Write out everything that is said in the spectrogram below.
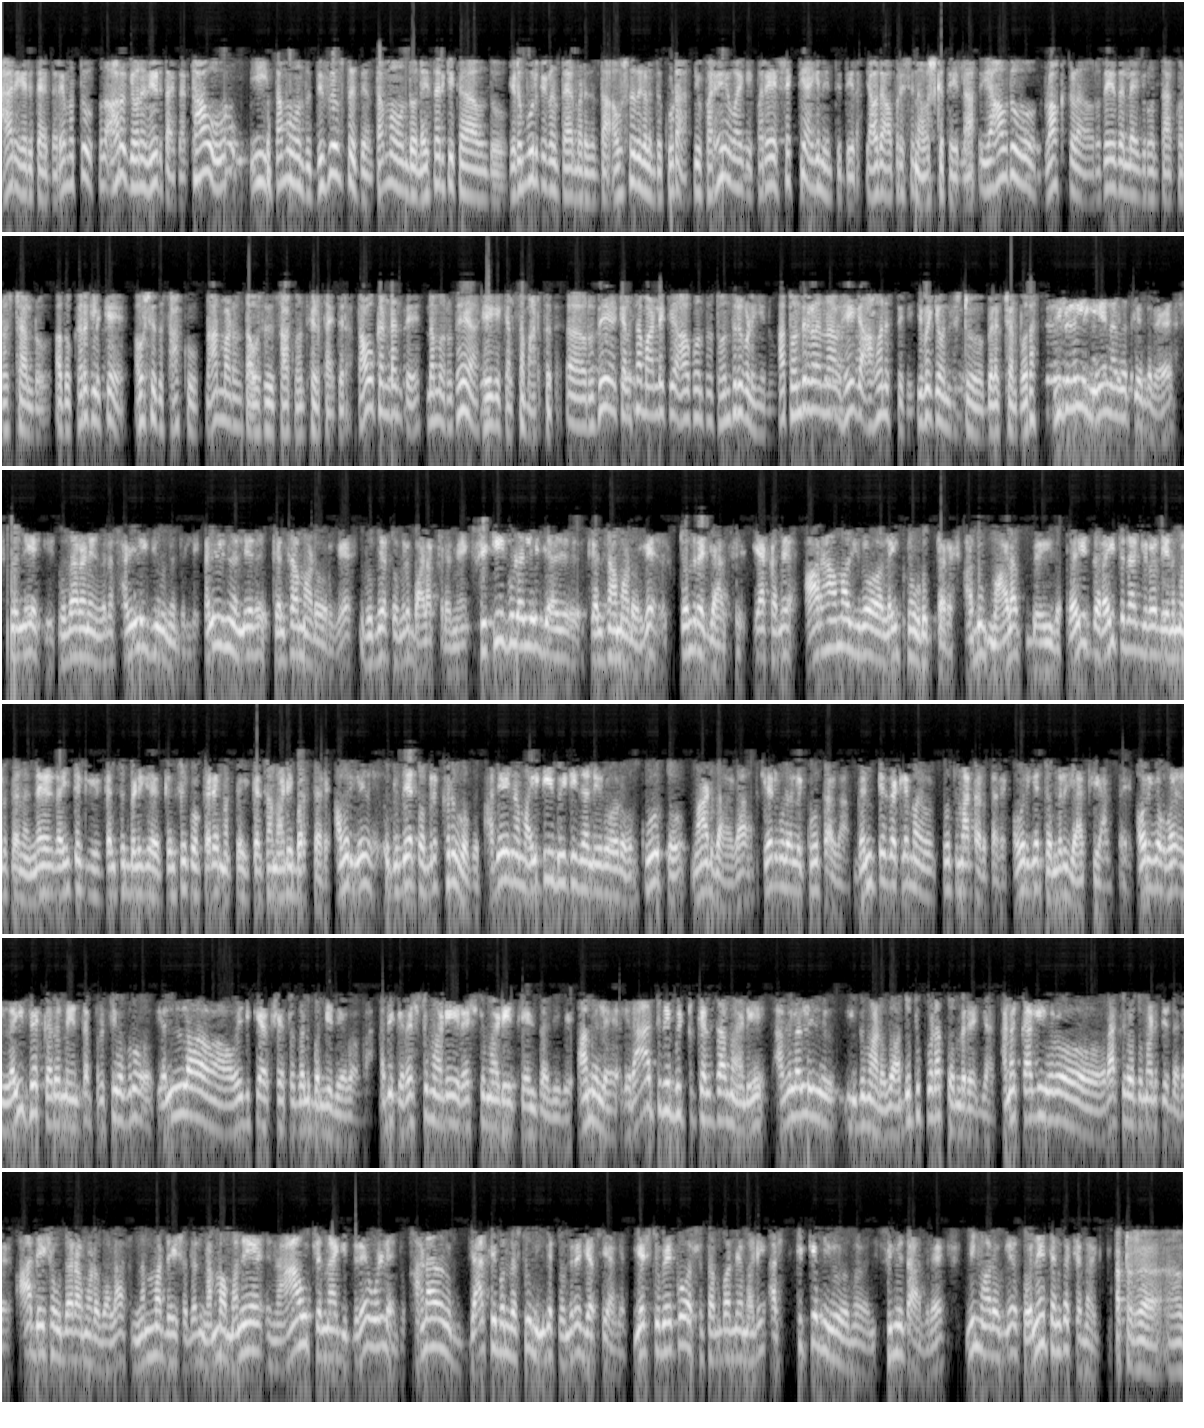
ದಾರಿ ಎರಿತಾ ಇದ್ದಾರೆ ಮತ್ತು ಒಂದು ಆರೋಗ್ಯವನ್ನು ನೀಡ್ತಾ ಇದ್ದಾರೆ. ತಾವು ಈ ತಮ್ಮ ಒಂದು ದಿವ್ಯವಸ್ಥೆ ತಮ್ಮ ಒಂದು ನೈಸರ್ಗಿಕ ಒಂದು ಗಿಡಮೂಲಿಕೆಗಳನ್ನು ತಯಾರು ಮಾಡಿದಂತ ಔಷಧಿಗಳಿಂದ ಕೂಡ ನೀವು ಪರ್ಯಾಯವಾಗಿ, ಪರ್ಯಾಯ ಶಕ್ತಿಯಾಗಿ ನಿಂತಿದ್ದೀರಾ? ಯಾವುದೇ ಆಪರೇಷನ್ ಅವಶ್ಯಕತೆ ಇಲ್ಲ. ಯಾವುದು ಬ್ಲಾಕ್ಗಳ ಹೃದಯದಲ್ಲೇ ಆಗಿರುವಂತಹ ಕೊಲೆಸ್ಟ್ರಾಲ್ ಅದು ಕರಗಲಿಕ್ಕೆ ಔಷಧ ಸಾಕು, ನಾನ್ ಮಾಡುವಂತ ಔಷಧ ಸಾಕು ಅಂತ ಹೇಳ್ತಾ ಇದ್ದೀರಾ? ತಾವು ಕಂಡಂತೆ ನಮ್ಮ ಹೃದಯ ಹೇಗೆ ಕೆಲಸ ಮಾಡ್ತದೆ? ಹೃದಯ ಕೆಲಸ ಮಾಡ್ಲಿಕ್ಕೆ ಆಗುವಂತ ತೊಂದರೆಗಳು ಏನು? ಆ ತೊಂದರೆಗಳನ್ನ ನಾವು ಹೇಗೆ ಆಹ್ವಾನಿಸ್ತೀವಿ? ಈ ಒಂದಿಷ್ಟು ಬೆಳಕು ಚೆಲ್ಬೋದಾ? ಇದರಲ್ಲಿ ಏನಾಗುತ್ತೆ ಅಂದ್ರೆ ಉದಾಹರಣೆ ಅಂದ್ರೆ ಹಳ್ಳಿ ಜೀವನದಲ್ಲಿ, ಹಳ್ಳಿನಲ್ಲಿ ಕೆಲಸ ಮಾಡೋರಿಗೆ ಹೃದಯ ತೊಂದರೆ ಬಹಳ ಕಡಿಮೆ. ಸಿಟಿಗಳಲ್ಲಿ ಕೆಲಸ ಮಾಡೋರಿಗೆ ತೊಂದರೆ ಜಾಸ್ತಿ. ಯಾಕಂದ್ರೆ ಆರಾಮಾಗಿರೋ ಲೈಫ್ನ ಹುಡುಕ್ತಾರೆ. ಅದು ಬಹಳ ಇದು. ರೈತ, ರೈತನಾಗಿರೋದು ಏನ್ ಮಾಡ್ತಾನೆ ರೈತಕ್ಕೆ ಕೆಲಸ ಬೆಳಿಗ್ಗೆ ಕೆಲ್ಸಕ್ಕೆ ಹೋಗ್ತಾರೆ ಮತ್ತೆ ಕೆಲಸ ಮಾಡಿ ಬರ್ತಾರೆ. ಅವ್ರಿಗೆ ಹೃದಯ ತೊಂದರೆ ಕರುಗ್ ಹೋಗುತ್ತೆ ಅದೇ ನಮ್ಮ ಐ ಟಿ ಬಿ ಟಿ ಕೂತು ಮಾಡಿದಾಗ, ಚೇರ್ಗಳಲ್ಲಿ ಕೂತಾಗ ಗಂಟೆ ಗಟ್ಲೆ ಕೂತು ಮಾತಾಡ್ತಾರೆ. ಅವರಿಗೆ ತೊಂದರೆ ಜಾಸ್ತಿ ಆಗ್ತಾರೆ ಅವರಿಗೆ ಲೈಫೇ ಕಡಿಮೆ ಅಂತ ಪ್ರತಿಯೊಬ್ರು ಎಲ್ಲಾ ವೈದ್ಯಕೀಯ ಕ್ಷೇತ್ರದಲ್ಲಿ ಬಂದಿದೆ ಇವಾಗ. ಅದಕ್ಕೆ ರೆಸ್ಟ್ ಮಾಡಿ ರೆಸ್ಟ್ ಮಾಡಿ ಹೇಳ್ತಾ ಇದೀವಿ ಆಮೇಲೆ ರಾತ್ರಿ ಬಿಟ್ಟು ಕೆಲಸ ಮಾಡಿ ಹಗಲಲ್ಲಿ ಇದು ಮಾಡೋದು, ಅದಕ್ಕೂ ಕೂಡ ತೊಂದರೆ ಜಾಸ್ತಿ ಹಣಕ್ಕಾಗಿ ಇವರು ರಾತ್ರಿ ಹೊತ್ತು ಮಾಡ್ತಿದ್ದಾರೆ. ಆ ದೇಶ ಉದ್ಧಾರ ಮಾಡೋದಲ್ಲ, ನಮ್ಮ ದೇಶದಲ್ಲಿ ನಮ್ಮ ಮನೆ ನಾವು ಚೆನ್ನಾಗಿದ್ರೆ ಒಳ್ಳೇದು. ಹಣ ಜಾಸ್ತಿ ಬಂದಷ್ಟು ನಿಮ್ಗೆ ತೊಂದರೆ ಜಾಸ್ತಿ ಆಗುತ್ತೆ. ಎಷ್ಟು ಬೇಕೋ ಅಷ್ಟು ಸಂಪಾದನೆ ಮಾಡಿ, ಅಷ್ಟಕ್ಕೆ ನೀವು ಸೀಮಿತ ಆದ್ರೆ ನಿಮ್ಮ ಆರೋಗ್ಯ ಕೊನೆ ತನಕ ಚೆನ್ನಾಗಿ ಡಾಕ್ಟರ್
